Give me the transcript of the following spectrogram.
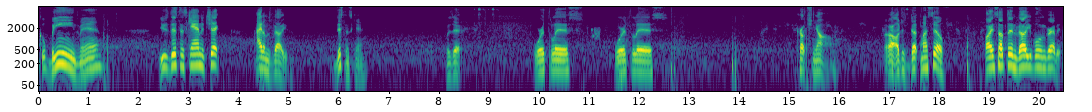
Cool beans, man. Use distance scan to check items value. Distance scan. What is that? Worthless. Worthless. Crouch yaw. I'll just duck myself. Find something valuable and grab it.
